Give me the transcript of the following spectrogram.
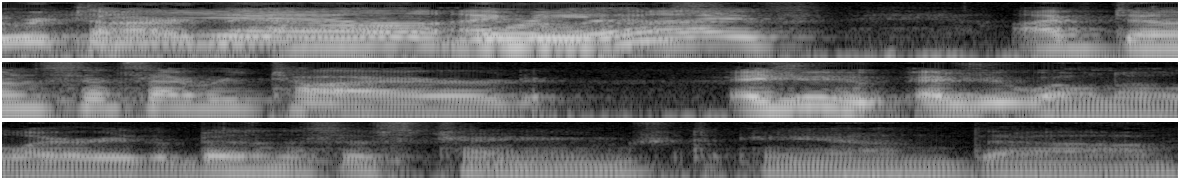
retired yeah, now? I more or mean, less? I've I've done since I retired. As you as you well know, Larry, the business has changed, and um,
